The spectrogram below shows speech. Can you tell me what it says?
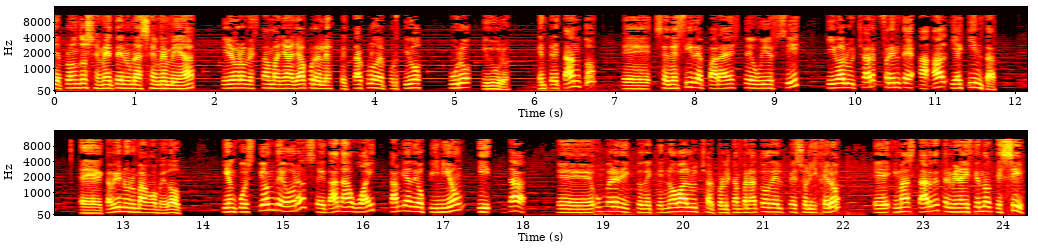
de pronto se mete en unas MMA que yo creo que está mañana ya por el espectáculo deportivo puro y duro. Entre tanto, eh, se decide para este UFC que iba a luchar frente a Al y a Quinta, eh, Khabib Nurmagomedov. Y en cuestión de horas, eh, Dana White cambia de opinión y da eh, un veredicto de que no va a luchar por el campeonato del peso ligero eh, y más tarde termina diciendo que sí,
